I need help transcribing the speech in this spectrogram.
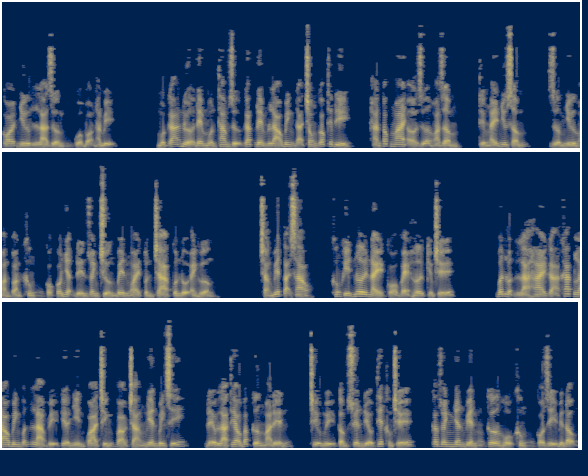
coi như là giường của bọn hắn bị. Một gã nửa đêm muốn tham dự gác đêm lão binh đã trong góc thiết đi, hắn tóc mai ở giữa hoa dâm, tiếng ấy như sấm, dường như hoàn toàn không có có nhận đến doanh trướng bên ngoài tuần tra quân đội ảnh hưởng. Chẳng biết tại sao, không khí nơi này có vẻ hơi kiềm chế. Bất luận là hai gã khác lão binh vẫn là vị kia nhìn qua chính vào tráng niên binh sĩ, đều là theo bắc cương mà đến chịu ngụy cẩm xuyên điều tiết khống chế, các doanh nhân viên cơ hồ không có gì biến động,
